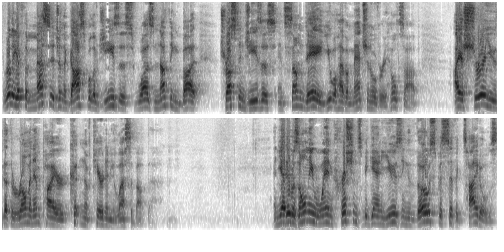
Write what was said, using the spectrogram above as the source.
really, if the message in the gospel of Jesus was nothing but trust in Jesus and someday you will have a mansion over a hilltop, I assure you that the Roman Empire couldn't have cared any less about that. And yet, it was only when Christians began using those specific titles,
